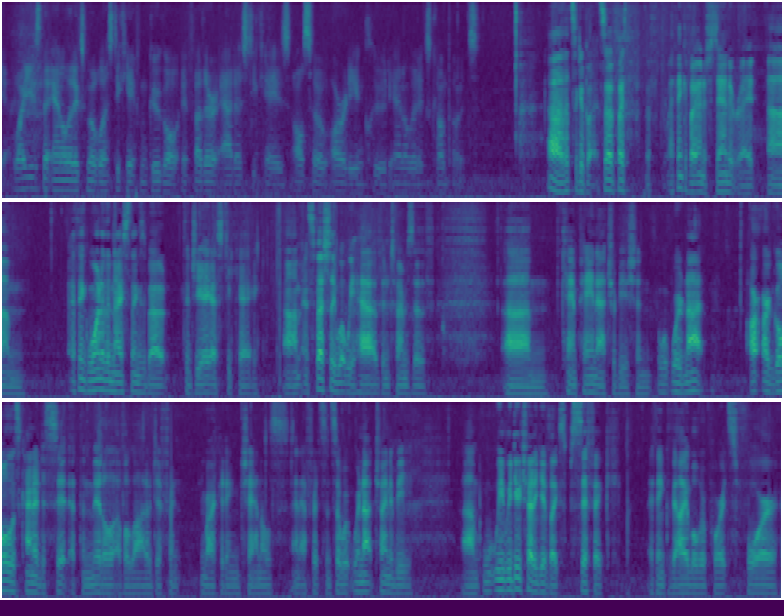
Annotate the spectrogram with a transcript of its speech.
Yeah, why use the Analytics Mobile SDK from Google if other ad SDKs also already include analytics components? Oh, that's a good point. So if I, if, I think if I understand it right, um, I think one of the nice things about the GA SDK, um, and especially what we have in terms of um, campaign attribution, we're not our, our goal is kind of to sit at the middle of a lot of different marketing channels and efforts, and so we're, we're not trying to be. Um, we, we do try to give like specific, I think, valuable reports for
